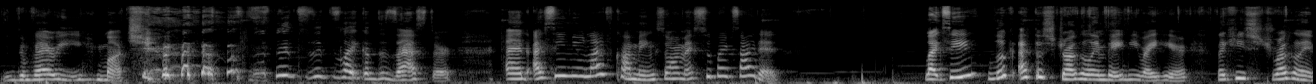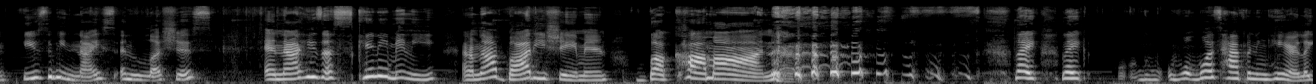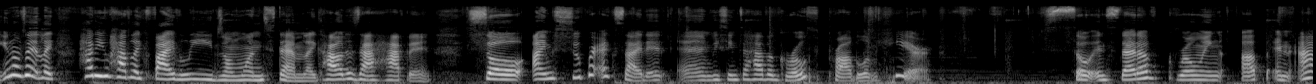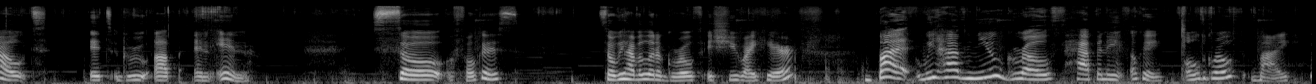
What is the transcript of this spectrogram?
very much it's, it's like a disaster and i see new life coming so i'm super excited like see look at the struggling baby right here like he's struggling he used to be nice and luscious and now he's a skinny mini and i'm not body shaming but come on like like what's happening here? Like, you know what I'm saying? Like, how do you have like five leaves on one stem? Like, how does that happen? So I'm super excited and we seem to have a growth problem here. So instead of growing up and out, it grew up and in. So focus. So we have a little growth issue right here. But we have new growth happening. Okay, old growth, bye.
